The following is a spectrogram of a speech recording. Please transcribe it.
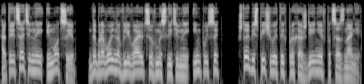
Отрицательные эмоции добровольно вливаются в мыслительные импульсы, что обеспечивает их прохождение в подсознание.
